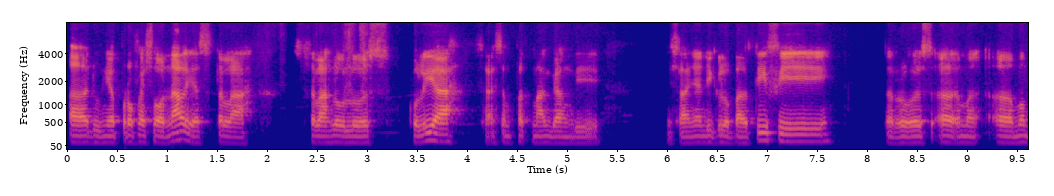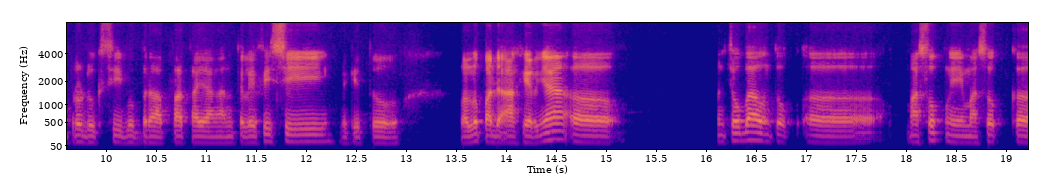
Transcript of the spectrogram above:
uh, dunia profesional ya setelah setelah lulus kuliah. Saya sempat magang di misalnya di Global TV terus uh, uh, memproduksi beberapa tayangan televisi begitu. Lalu pada akhirnya uh, mencoba untuk uh, masuk nih masuk ke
